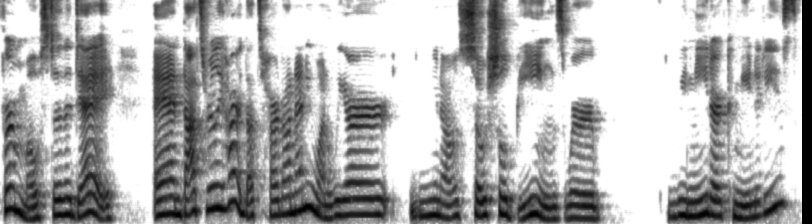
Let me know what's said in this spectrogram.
for most of the day. And that's really hard. That's hard on anyone. We are, you know, social beings. We're we need our communities.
